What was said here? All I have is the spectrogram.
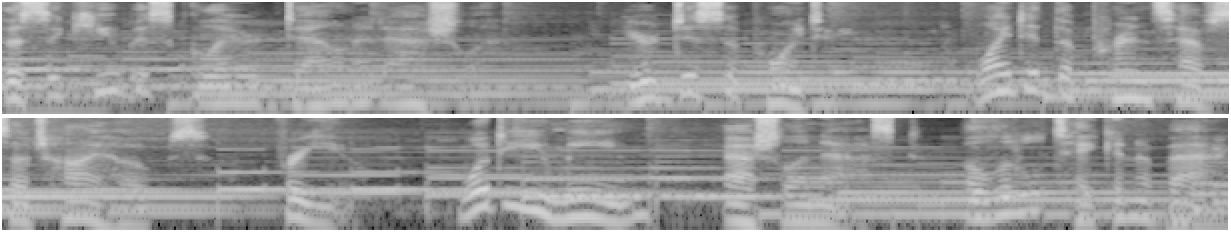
The succubus glared down at Ashlyn. You're disappointing. Why did the prince have such high hopes for you? What do you mean? Ashlyn asked, a little taken aback.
